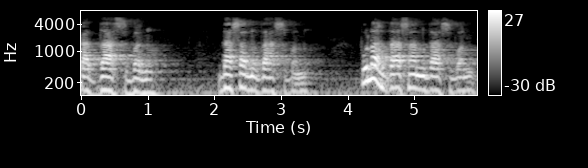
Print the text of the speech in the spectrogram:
का दास बनू दासानुदास बनू, पुनः दासानुदास बनू।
